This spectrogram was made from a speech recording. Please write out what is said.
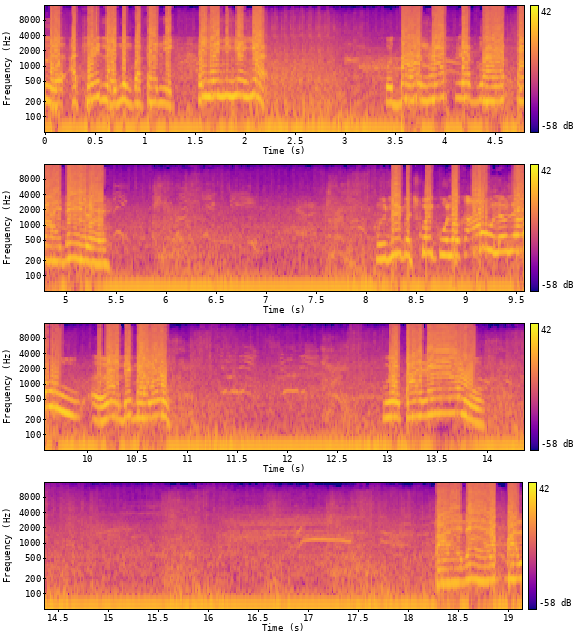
เหลืออาชีวิตเหลือหนึ่งเปอร์เซ็นต์อีกเฮ้ยเฮ้ยเฮ้ยเฮ้ยกูโดนครับเรียบร้อยตายแน่เลยมึงรีบมาช่วยกูแล้วเอ้าเร็วๆเออรีบมาเร็วกูจะตายแล้วตายแน่ครับมาเ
